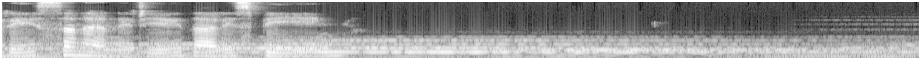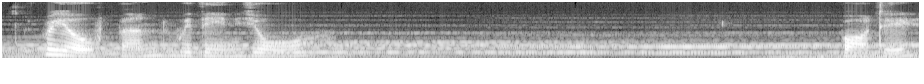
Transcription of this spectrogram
It is an energy that is being reopened within your body.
